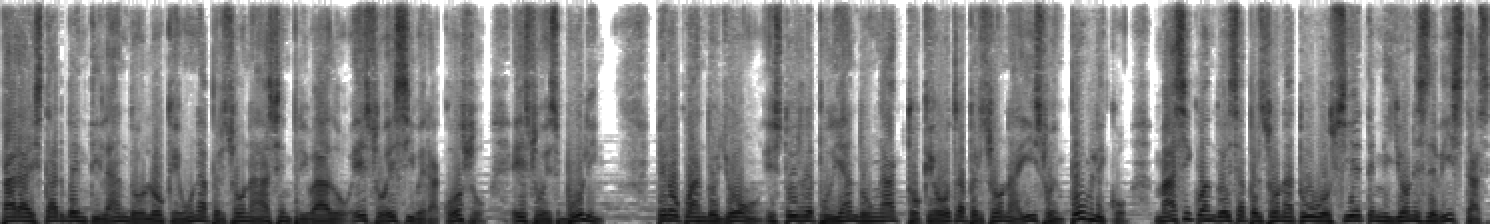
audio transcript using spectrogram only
para estar ventilando lo que una persona hace en privado, eso es ciberacoso, eso es bullying. Pero cuando yo estoy repudiando un acto que otra persona hizo en público, más y cuando esa persona tuvo 7 millones de vistas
